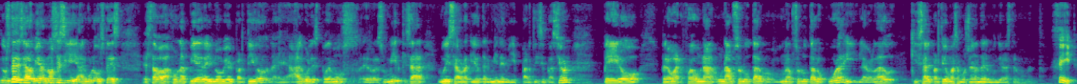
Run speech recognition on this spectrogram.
ustedes ya lo vieron. No sé si alguno de ustedes estaba bajo una piedra y no vio el partido. Eh, algo les podemos eh, resumir. Quizá Luis, ahora que yo termine mi participación. Pero, pero bueno, fue una, una, absoluta, una absoluta locura y la verdad, quizá el partido más emocionante del mundial hasta el momento. Sí,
